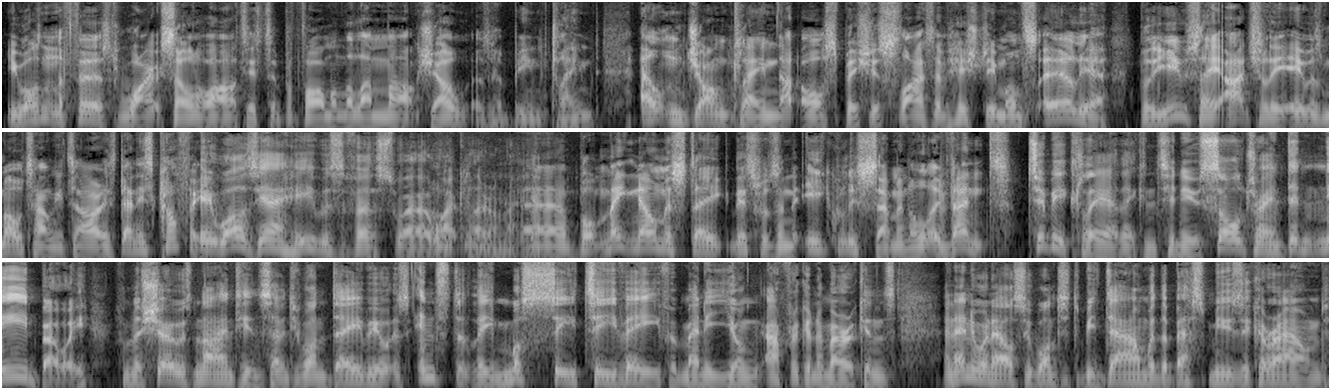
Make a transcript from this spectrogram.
He wasn't the first white solo artist to perform on the landmark show, as had been claimed. Elton John claimed that auspicious slice of history months earlier, but you say actually it was Motown guitarist Dennis Coffey. It was, yeah. He was the first uh, white okay. player on that. Yeah. Uh, but make no mistake, this was an equally seminal event. To be clear, they continue. Soul Train didn't need Bowie from the show's 1971 debut debut, it was instantly must see TV for many young African Americans and anyone else who wanted to be down with the best music around.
